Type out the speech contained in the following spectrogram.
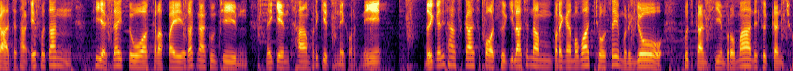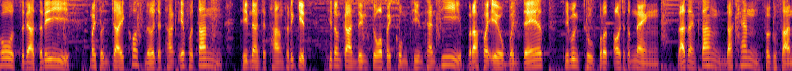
กาสจากทางเอฟเวอร์ตัน ที่อยากได้ตัวกลับไปรักงานคุมทีม ในเกมทางภารกิจในครั้งนี้ โดยการที่ทางสกายสปอร์ตสื่อกีฬาชั้นนำรายงานมาว่าโชเซ่มูรินโญ่ผู้จัดการทีมโรม่าในศึกกันโชสเดาตรีไม่สนใจข้อเสนอจากทางเอฟเวอร์ตันทีมดังจากทางภารกิจ ที่ต้องการดึงตัวไปคุมทีมแทนที่ราฟาเอลเบนเตส ที่เพิ่งถูกปลดออกจากตำแหน่ง และแต่งตั้งดักแคนเฟอร์กูสัน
